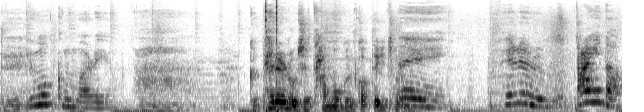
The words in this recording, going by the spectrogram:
네. 요만큼 말해요. 아, 그 페레로시 다 먹은 껍데기처럼. 네. 페레르 땅이다.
